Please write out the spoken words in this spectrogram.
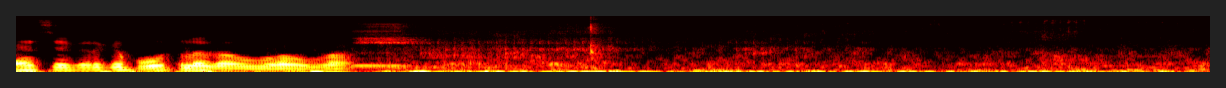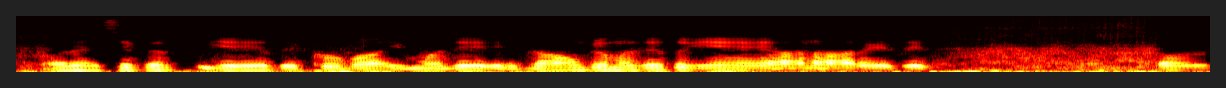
ऐसे करके बहुत लगा हुआ होगा। और ऐसे कर, ये देखो भाई, मज़े। गाँव के मज़े तो ये नहा रहे थे और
